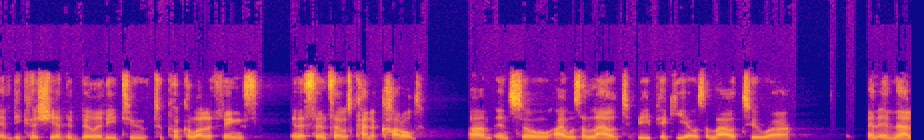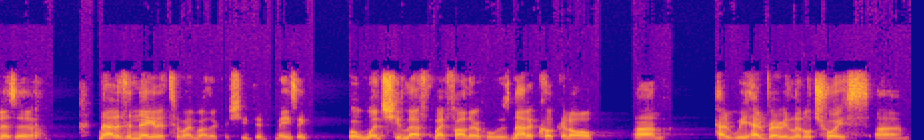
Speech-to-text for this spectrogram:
and because she had the ability to to cook a lot of things, in a sense, I was kind of coddled. Um, and so I was allowed to be picky. I was allowed to, uh, and, and not as a, not as a negative to my mother because she did amazing. But once she left, my father, who was not a cook at all, um, had we had very little choice um,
